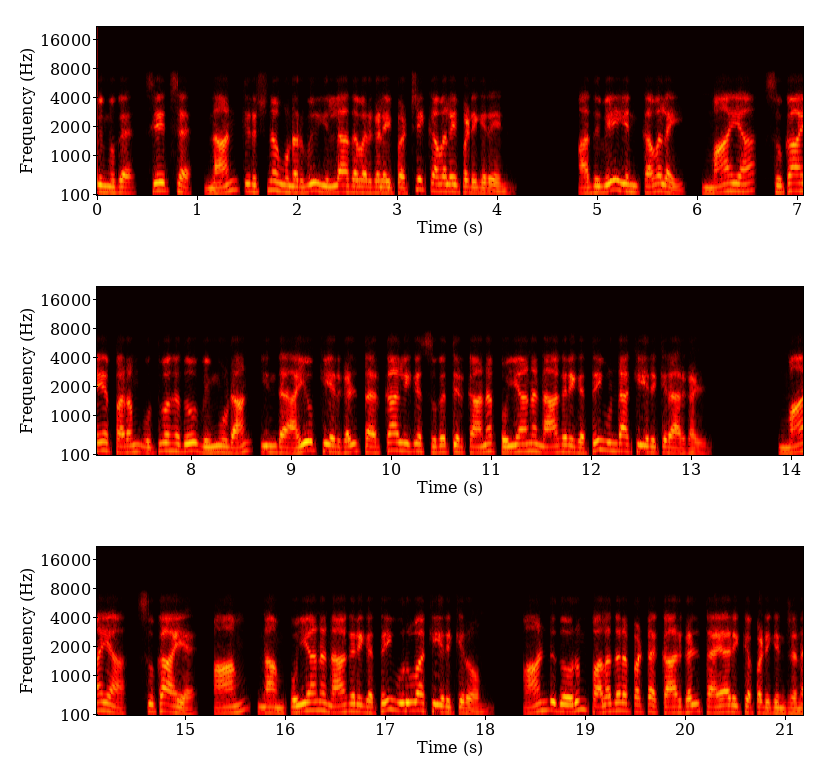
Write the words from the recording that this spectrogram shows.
விமுக. சேச்ச நான் கிருஷ்ண உணர்வு இல்லாதவர்களை பற்றி கவலைப்படுகிறேன். அதுவே என் கவலை. மாயா சுகாய பரம் உத்வகதோ விம்முடான் இந்த அயோக்கியர்கள் தற்காலிக சுகத்திற்கான பொய்யான நாகரிகத்தை உண்டாக்கியிருக்கிறார்கள். மாயா சுகாய ஆம் நாம் பொய்யான நாகரிகத்தை உருவாக்கியிருக்கிறோம். ஆண்டுதோறும் பலதரப்பட்ட கார்கள் தயாரிக்கப்படுகின்றன.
